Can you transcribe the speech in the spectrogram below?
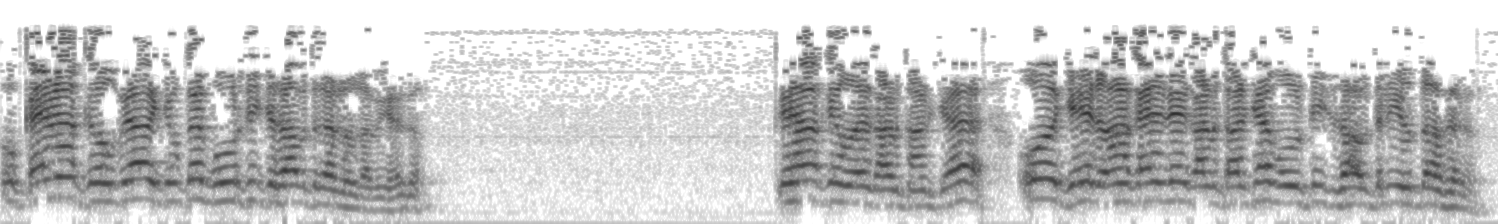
ਉਹ ਕਹਿਣਾ ਕਿਉਂ ਪਿਆ? ਕਿਉਂਕਿ ਮੂਰਤੀ ਚ ਸਾਬਤ ਕਰਨ ਦਾ ਵੀ ਹੈਗਾ। ਕਿਹਾ ਕਿਉਂ ਹੈ ਕਣ ਕਣ ਚ ਉਹ ਜੇ ਨਾ ਕਹਿੰਦੇ ਕਣ ਕਣ ਚ ਮੂਰਤੀ ਚ ਸਾਬਤ ਨਹੀਂ ਹੁੰਦਾ ਫਿਰ।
